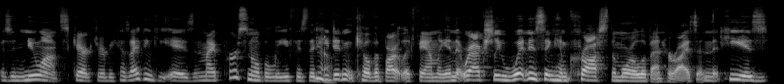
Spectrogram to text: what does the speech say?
is a nuanced character because I think he is. And my personal belief is that Yeah. he didn't kill the Bartlett family and that we're actually witnessing him cross the moral event horizon, that he is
